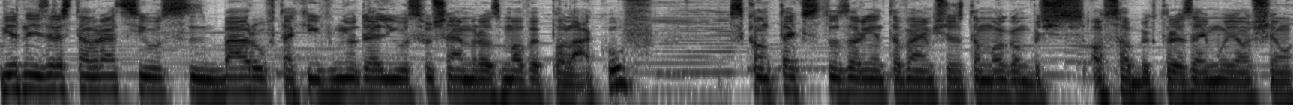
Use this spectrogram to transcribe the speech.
W jednej z restauracji, z barów takich w New Delhi usłyszałem rozmowę Polaków z kontekstu zorientowałem się, że to mogą być osoby, które zajmują się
